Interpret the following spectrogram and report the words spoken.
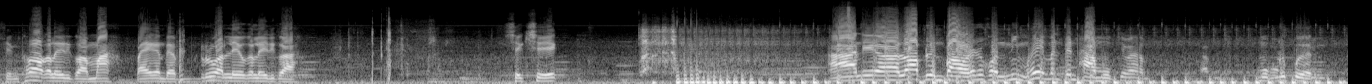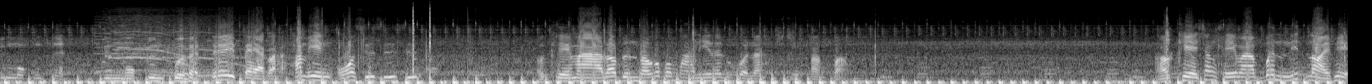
เสียงท่อกันเลยดีกว่ามา ไปกันแบบรวดเร็วกันเลยดีกว่า เช็คเช็คอ่านี่ก็รอบเรือนเบานะทุกคนนิ่มเฮ้ยมันเป็นผ่าหมุกใช่ไหมครับครับหมกหรือเปิดกึ่งหมกกึ่งเปิดกึ่งหมกกึ่งเปิดเฮ้ยแปลกอะทำเองโอ้ซื้อซื้อซื้อ โอเคมารอบเรือนเบาก็ประมาณนี้นะทุกคนนะนี่ฟังฟังโอเค ช่างเซมาเบิ้ลนิดหน่อยพี่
